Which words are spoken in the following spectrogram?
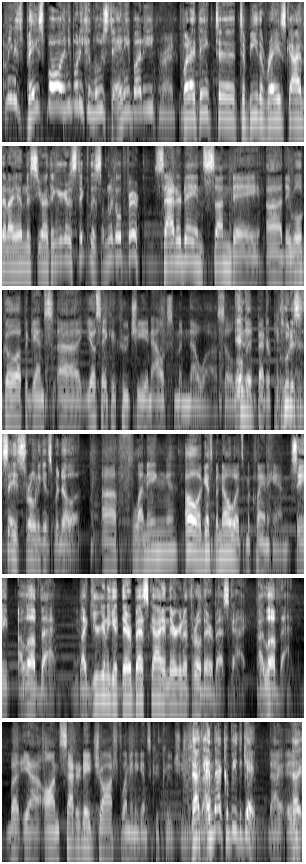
I mean, it's baseball. Anybody can lose to anybody. Right. But I think to to be the Rays guy that I am this year, I think I'm going to stick to this. I'm going to go with fair. Saturday and Sunday, uh, they will go up against uh, Yusei Kikuchi and Alek Manoah. So a little And bit better pitching. Who does it say is thrown against Manoah? Uh, Fleming. Oh, against Manoah, it's McClanahan. See, I love that. Like you're going to get their best guy, and they're going to throw their best guy. I love that. But yeah, on Saturday, Josh Fleming against Kikuchi. So That, and that could be the game. that is- that-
